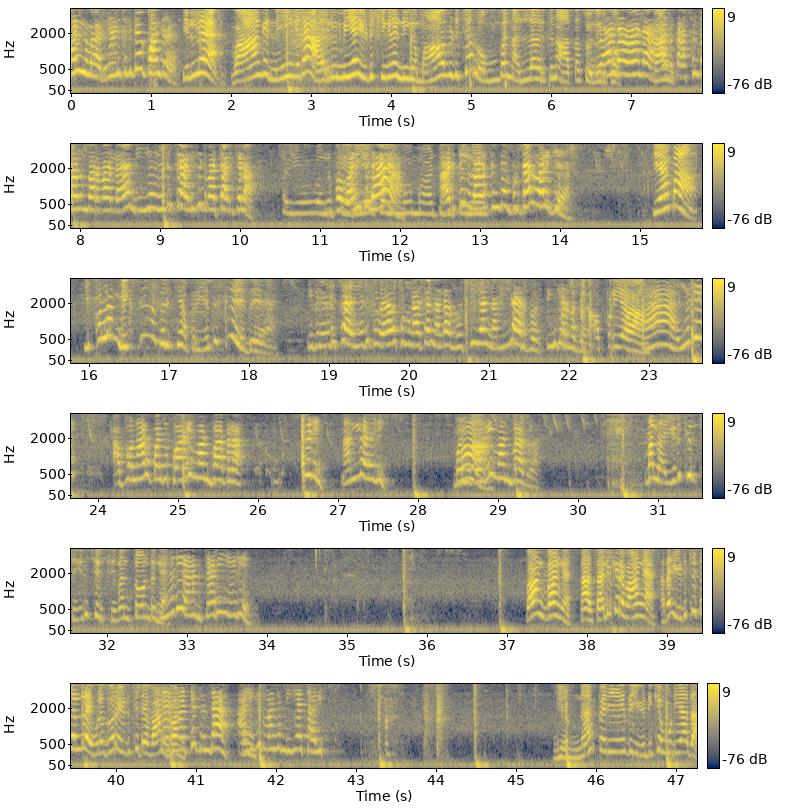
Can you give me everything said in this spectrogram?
ஆளுன்னு பாரு நினைச்சுக்கிட்டே உட்காந்துரு. இல்ல வாங்க நீங்க தான் அருமையா இடிச்சீங்கன்னா நீங்க மாவு இடிச்சா ரொம்ப நல்லா இருக்குன்னு ஆத்தா சொல்லிருக்கோம் வேண்டாம் வேண்டாம். அது கசந்தாலும் பரவாயில்ல. நீயே இடிச்சு அடிக்கிட்டு வச்சு அடிக்கலாம் ஐயோ இப்ப வலிக்குதா. அடுத்து வேலை செஞ்சா இப்படித்தானே வலிக்கு? ஏமா இப்பெல்லாம் மிக்ஸி வந்துருச்சு அப்புறம் எதுக்கு இது? இதுல இடிச்சா இடிச்சு வேவச்சோம்னா தான் நல்லா ருசியா நல்லா இருக்கும் திங்கிறதுக்கு. அப்படியா? ஆ இடி. அப்போனாலும் கொஞ்சம் குறையுமான்னு பார்க்கலாம். இடி நல்லா இடி. கொஞ்சம். குறையுமான்னு பார்க்கலாம். அம்மா நான் இடிச்சிருச்சு இடிச்சிருச்சு வந்து தோண்டுங்க. இடி எனக்கு தெரியும் இடி. வாங்க வாங்க. நான் சலிக்கிறேன் வாங்க. அதான் இடிச்சுட்டேன்ல இவ்வளவு தூரம் இடிச்சுட்டேன். வாங்க வச்சுட்டு இருந்தா அடிக்கிட்டு வந்து நீயே சளி. என்ன பெரிய இது இடிக்க முடியாதா?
